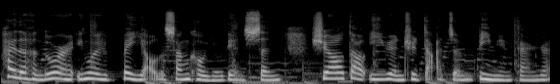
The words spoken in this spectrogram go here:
害得很多人因为被咬的伤口有点深，需要到医院去打针避免感染。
